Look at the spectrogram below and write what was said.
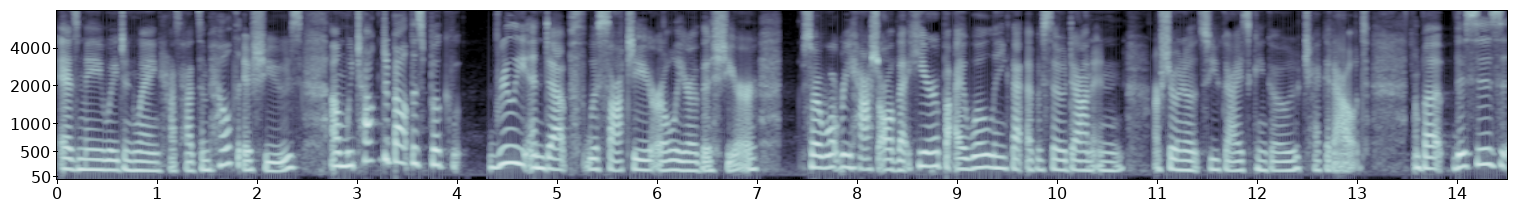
Esme Weijun Wang has had some health issues. Um, we talked about this book really in depth with Sachi earlier this year. So I won't rehash all of that here, but I will link that episode down in our show notes so you guys can go check it out. But this is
